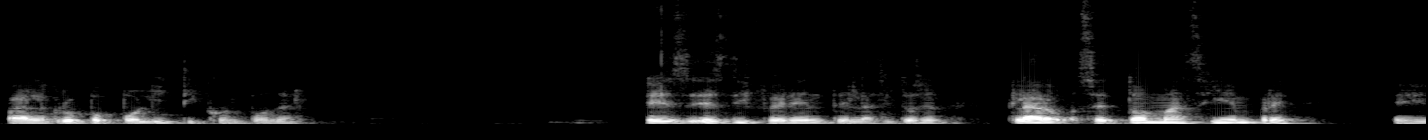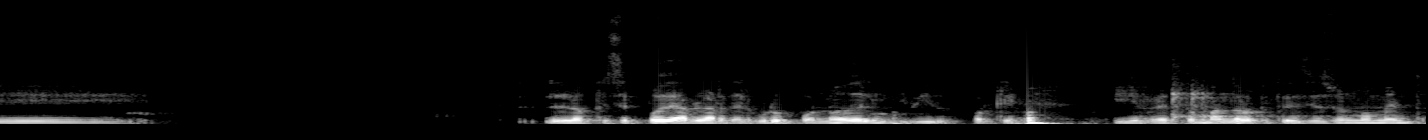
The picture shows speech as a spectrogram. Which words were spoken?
para el grupo político en poder. Es, es diferente la situación. Claro, se toma siempre eh, lo que se puede hablar del grupo, no del individuo, porque, y retomando lo que te decía hace un momento,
